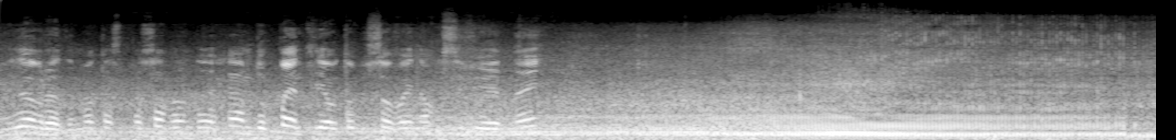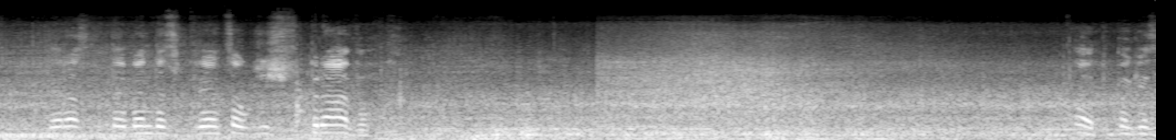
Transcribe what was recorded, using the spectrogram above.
No i dobra, tym oto sposobem dojechałem do pętli autobusowej na Ksywiu jednej. Teraz tutaj będę skręcał gdzieś w prawo. O, tu PGZ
